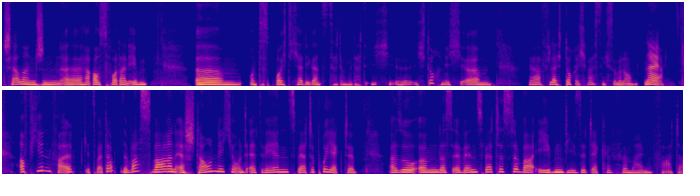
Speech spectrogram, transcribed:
challengen, äh, herausfordern eben. Ähm, und das bräuchte ich ja die ganze Zeit und gedacht, ich, äh, ich doch nicht. Ähm, ja, vielleicht doch, ich weiß nicht so genau. Naja, auf jeden Fall geht's weiter. Was waren erstaunliche und erwähnenswerte Projekte? Also ähm, das erwähnenswerteste war eben diese Decke für meinen Vater.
